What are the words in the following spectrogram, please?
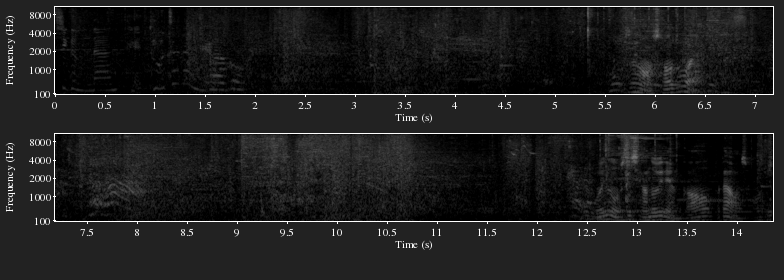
지금 나한테 도전하려고. 무슨 어서 좋아해. 我是强度有点高不太好操作。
